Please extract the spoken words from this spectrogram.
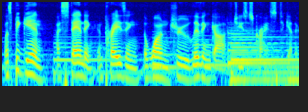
Let's begin by standing and praising the one true living God of Jesus Christ together.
